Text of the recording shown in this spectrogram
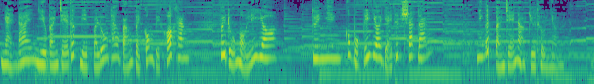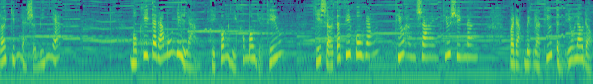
Ngày nay, nhiều bạn trẻ thất nghiệp và luôn than vãn về công việc khó khăn, với đủ mọi lý do. Tuy nhiên, có một lý do giải thích xác đáng. Nhưng ít bạn trẻ nào chịu thừa nhận, đó chính là sự biến nhát. Một khi ta đã muốn đi làm thì công việc không bao giờ thiếu. Chỉ sợ ta thiếu cố gắng, thiếu hăng sai, thiếu siêng năng và đặc biệt là thiếu tình yêu lao động.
